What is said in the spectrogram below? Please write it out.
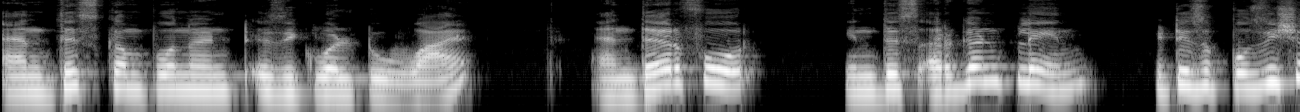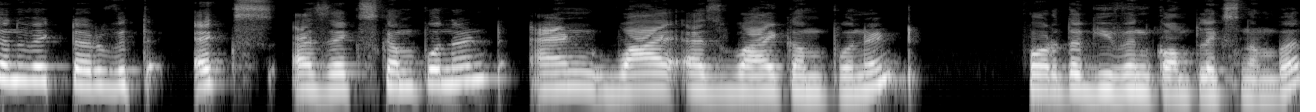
and this component is equal to y and therefore in this Argand plane it is a position vector with x as x component and y as y component for the given complex number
